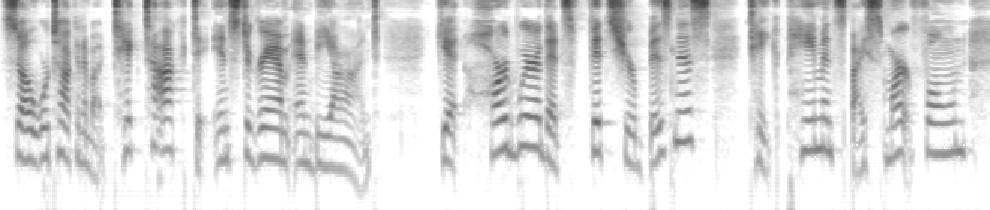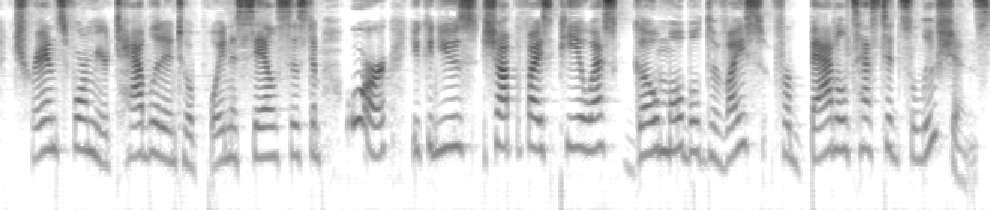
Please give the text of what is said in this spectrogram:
So we're talking about TikTok to Instagram and beyond. Get hardware that fits your business, take payments by smartphone, transform your tablet into a point of sale system, or you can use Shopify's POS Go mobile device for battle tested solutions.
